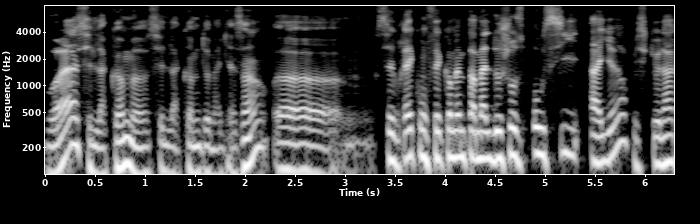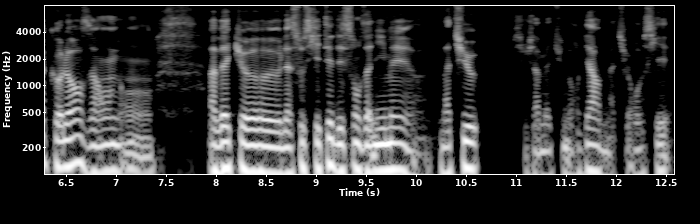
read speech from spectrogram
Ouais, c'est de la com, c'est de la com de magasin. c'est vrai qu'on fait quand même pas mal de choses aussi ailleurs, puisque là, Colors, avec la société des sons animés, Mathieu, si jamais tu nous regardes, Mathieu Rossier,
